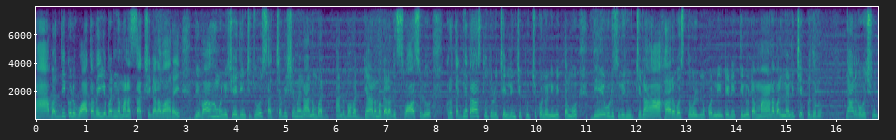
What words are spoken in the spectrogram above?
ఆ అబద్ధికులు వాతవేయబడిన మనస్సాక్షి గలవారై వివాహము నిషేధించుచు సత్య విషయమైన అనుభవ అనుభవ జ్ఞానము గల విశ్వాసులు కృతజ్ఞతాస్థుతులు చెల్లించి పుచ్చుకున్న నిమిత్తము దేవుడు సృజించిన ఆహార వస్తువులను కొన్నింటిని తినుట మానవలనని చెప్పుదురు. నాలుగో వచనం.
